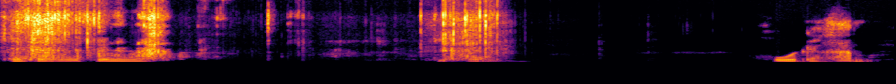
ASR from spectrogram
ส่ตรงนี้เป็นที่ผมขูดนะครับ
